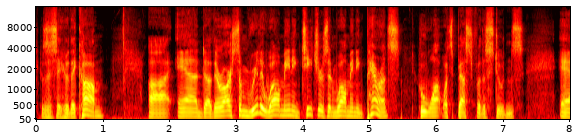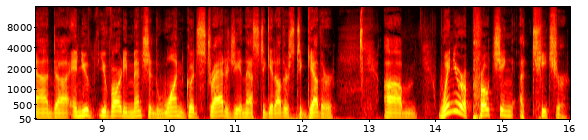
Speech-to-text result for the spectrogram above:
because they say, "Here they come." Uh, and uh, there are some really well meaning teachers and well meaning parents who want what's best for the students. And, uh, and you've, you've already mentioned one good strategy, and that's to get others together. Um, when you're approaching a teacher,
